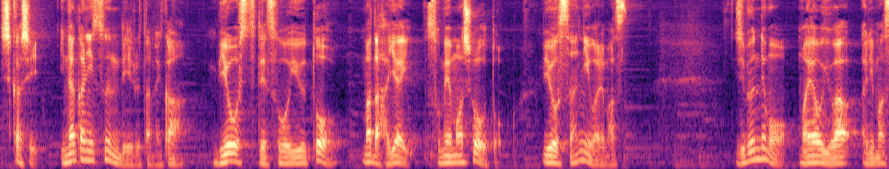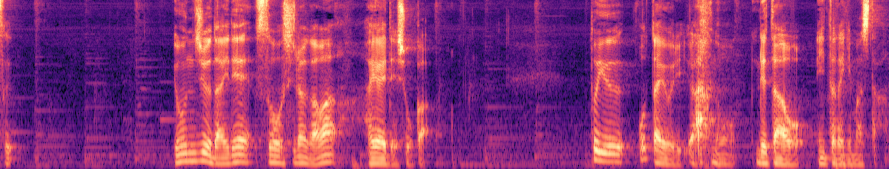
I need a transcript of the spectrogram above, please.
しかし田舎に住んでいるためか美容室でそう言うとまだ早い染めましょうと美容師さんに言われます。自分でも迷いはあります。40代で総白髪は早いでしょうか？というお便りあのレターをいただきました。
